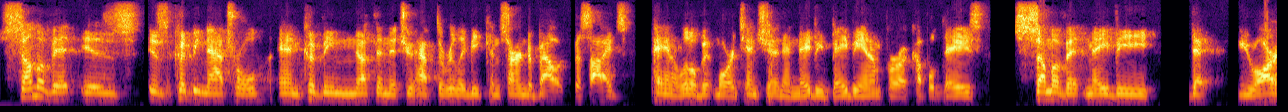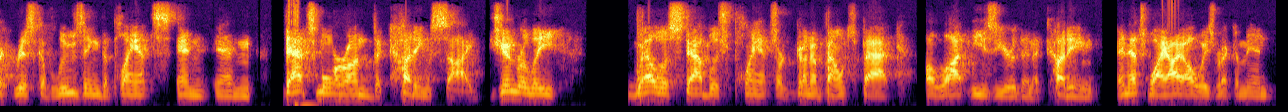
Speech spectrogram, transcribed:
some of it is is could be natural and could be nothing that you have to really be concerned about besides paying a little bit more attention and maybe babying them for a couple days. Some of it may be that you are at risk of losing the plants and and that's more on the cutting side. Generally, well established plants are going to bounce back a lot easier than a cutting. And that's why I always recommend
